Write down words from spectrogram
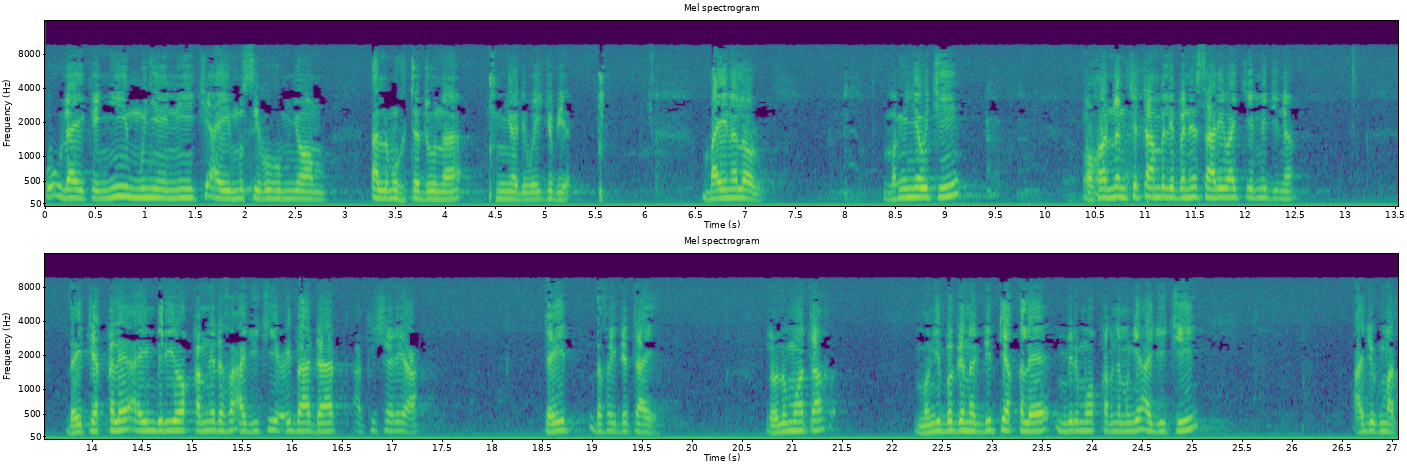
wa ulaayika ñii muñee nii ci ay musibahum ñoom almuhtaduna ñoo di way jub ya bàyyi na loolu mu ngi ñëw ci waxoon nañ ci tàmbali ba ne saar yi wàccee Medina day teqale ay mbir yoo xam ne dafa aju ci ibaadaat ak sharia te it dafay détaillé loolu moo tax ma ngi bëgg nag di teqale mbir moo xam ne ma ngi aju ci ajug mag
